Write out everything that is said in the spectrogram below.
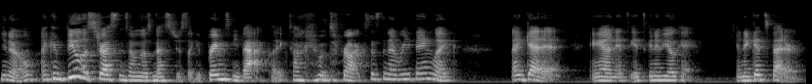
you know, I can feel the stress in some of those messages. Like it brings me back, like talking about the praxis and everything. Like, I get it. And it's, it's gonna be okay and it gets better.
